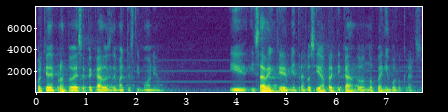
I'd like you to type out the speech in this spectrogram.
Porque de pronto ese pecado es de mal testimonio y, saben que mientras lo sigan practicando no pueden involucrarse.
